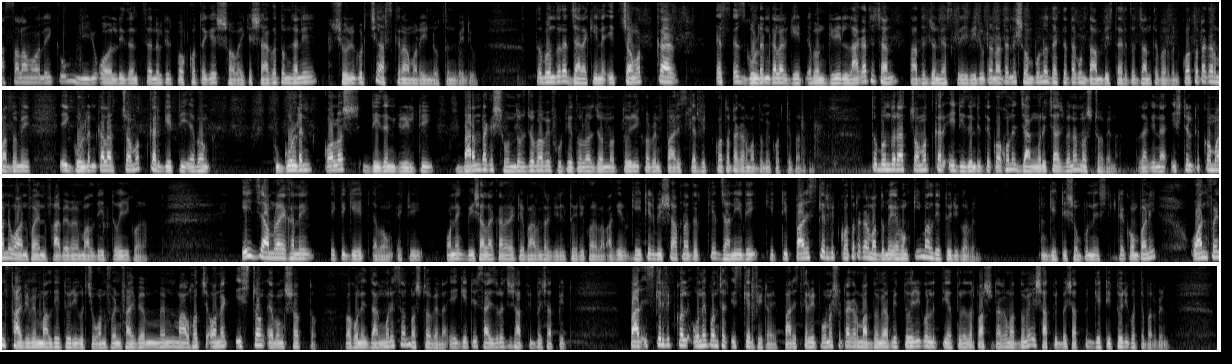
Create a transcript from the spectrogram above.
আসসালামু আলাইকুম new world design চ্যানেলটির পক্ষ থেকে সবাইকে স্বাগতম জানিয়ে শুরু করছি আজকের আমার এই নতুন ভিডিও। তো বন্ধুরা, যারা কিনা এই চমৎকার S S golden colour gate এবং গ্রিল লাগাতে চান, তাদের জন্য আজকের এই ভিডিওটা না টেনে সম্পূর্ণ দেখতে থাকুন, দাম বিস্তারিত জানতে পারবেন। কত টাকার মাধ্যমে এই গোল্ডেন কালার চমৎকার গেটটি এবং গোল্ডেন কলস ডিজাইন গ্রিলটি বারান্দাকে সৌন্দর্যভাবে ফুটিয়ে তোলার জন্য তৈরি করবেন পার স্কোয়ার ফিট কত টাকার মাধ্যমে করতে পারবেন? তো বন্ধুরা, চমৎকার এই ডিজাইনটিতে কখনোই জাংমরিচ আসবে না, নষ্ট হবে না। যা কিনা স্টিলটা company one point five M M মাল দিয়ে তৈরি করা। এই যে আমরা এখানে একটি গেট এবং একটি অনেক বিশাল আকারের একটি বারান্দার গ্রিল তৈরি করলাম। আগে গেটের বিষয়ে আপনাদেরকে জানিয়ে দিই গেটটি পার স্কোয়ার ফিট কত টাকার মাধ্যমে এবং কী মাল দিয়ে তৈরি করবেন? গেটটি সম্পূর্ণ Steeltech company. One point five M M মাল দিয়ে তৈরি করছে। One point five M M মাল হচ্ছে অনেক স্ট্রং এবং শক্ত। কখনোই জাংমরিচা নষ্ট হবে না। এই গেটটির সাইজ রয়েছে সাত ফিট বাই সাত ফিট পার স্কোয়ার ফিট করলে উনপঞ্চাশ স্কোয়ার ফিট হয়। পার স্কোয়ার ফিট পনেরোশো টাকার মাধ্যমে আপনি তৈরি করলে তিয়াত্তর হাজার পাঁচশো টাকার মাধ্যমে এই সাত ফিট বাই সাত ফিট গেটটি তৈরি করতে পারবেন।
